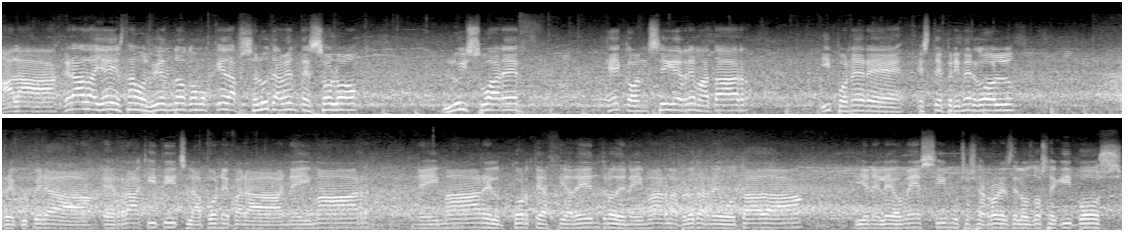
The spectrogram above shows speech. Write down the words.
a la grada y ahí estamos viendo cómo queda absolutamente solo Luis Suárez que consigue rematar y poner eh, este primer gol Recupera Rakitic, la pone para Neymar. Neymar, el corte hacia adentro de Neymar, la pelota rebotada. Viene Leo Messi, muchos errores de los dos equipos.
